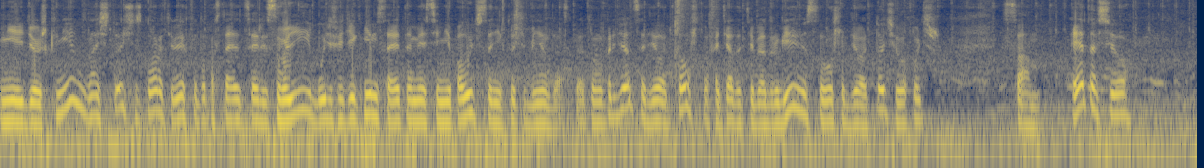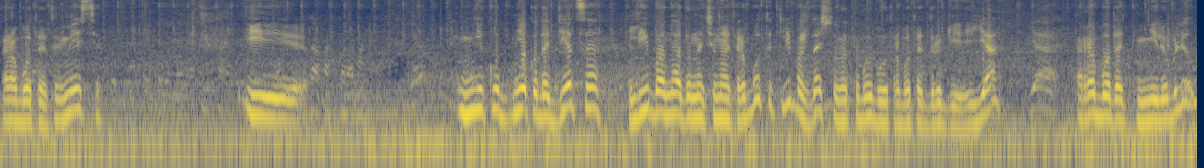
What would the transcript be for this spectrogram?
не идешь к ним, значит, очень скоро тебе кто-то поставит цели свои, и будешь идти к ним, стоять на месте не получится, никто тебе не даст. Поэтому придется делать то, что хотят от тебя другие, вместо того, чтобы делать то, чего хочешь сам. Это все работает вместе. И никуда, некуда деться, либо надо начинать работать, либо ждать, что над тобой будут работать другие. Я, работать не люблю,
